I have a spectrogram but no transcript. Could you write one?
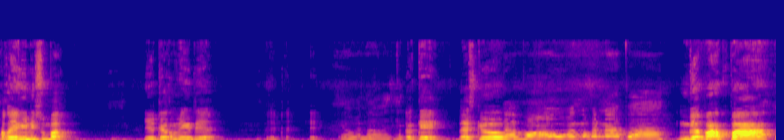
Aku yang ini sumpah. Ya udah kamu yang itu ya. Ya udah. Oke, let's go. Gak mau, kenapa? Enggak apa-apa.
